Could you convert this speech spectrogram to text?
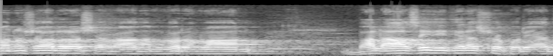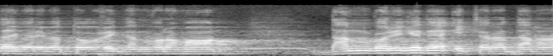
মানুষ সেবা দান বরমান ভালো আছে ইতারা শকরে আদায় করিবে তৌফিক দান বরমান দান করিকে দে ইতারা দানের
